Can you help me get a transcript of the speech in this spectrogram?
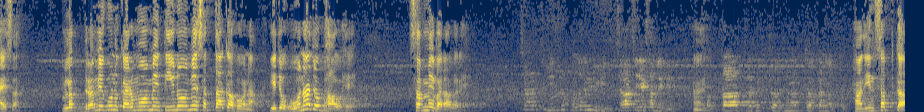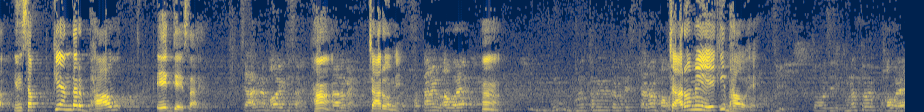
ऐसा। मतलब द्रव्य गुण कर्मों में तीनों में सत्ता का होना। ये जो होना जो भाव है सब में बराबर है। हाँ। हाँ जी इन सब का इन सब के अंदर भाव एक जैसा है। चार में भाव एक जैसा है? हाँ। चारों में? चारों में। सत्ता में भाव है? हाँ। में चारों में है। एक ही भाव है। जी तो जैसे गुणत्व भाव है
